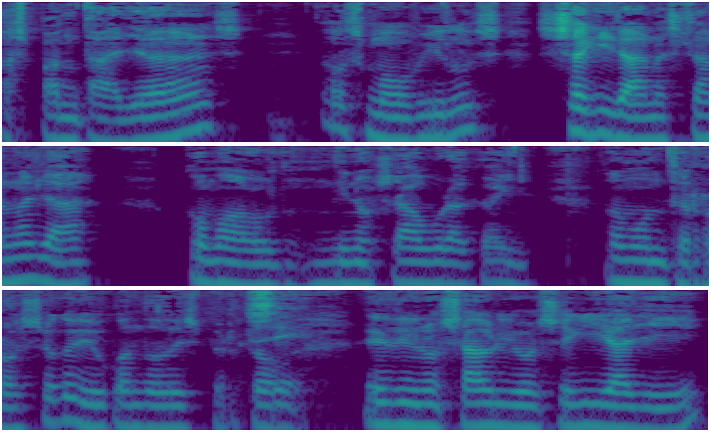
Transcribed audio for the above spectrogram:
les pantalles, els mòbils, seguiran estant allà, com el dinosaure aquell, el Monterroso, que diu quan despertó Sí. el dinosaurio seguia allí,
